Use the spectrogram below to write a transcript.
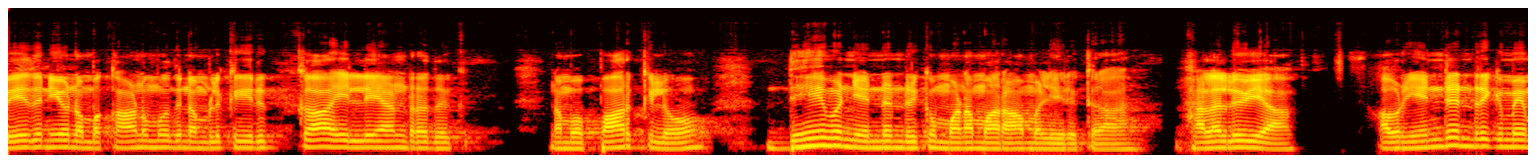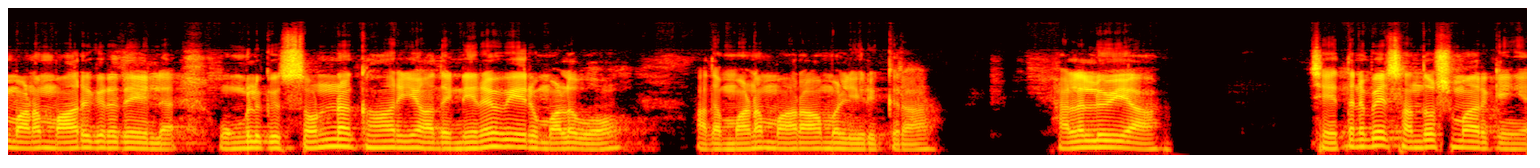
வேதனையோ நம்ம காணும்போது நம்மளுக்கு இருக்கா இல்லையான்றது நம்ம பார்க்கிறோம் தேவன் என்னென்றைக்கும் மனம் மாறாமல் இருக்கிறார். ஹலலுயா அவர் என்றென்றைக்குமே மனம் மாறுகிறதே இல்லை. உங்களுக்கு சொன்ன காரியம் அதை நிறைவேறும் அளவோ அதை மனம் மாறாமல் இருக்கிறார். ஹலலுயா சரி எத்தனை பேர் சந்தோஷமாக இருக்கீங்க?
